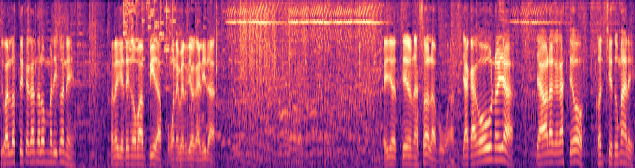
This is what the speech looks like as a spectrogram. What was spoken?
Igual lo estoy cagando a los maricones. Ahora que tengo más vidas, pues bueno, he perdido calita. Ellos tienen una sola, pues bueno. Ya cagó uno ya. Ya ahora cagaste vos, conche tu madre.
